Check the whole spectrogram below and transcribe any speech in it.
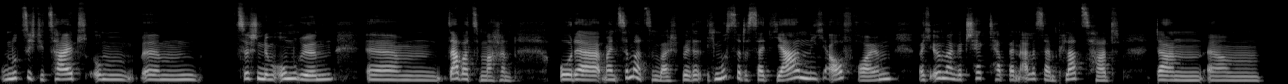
nutze ich die Zeit, um ähm, zwischen dem Umrühren ähm, sauber zu machen. Oder mein Zimmer zum Beispiel. Ich musste das seit Jahren nicht aufräumen, weil ich irgendwann gecheckt habe, wenn alles seinen Platz hat, dann ähm,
